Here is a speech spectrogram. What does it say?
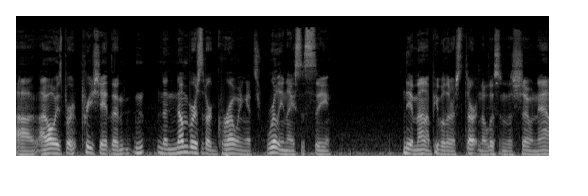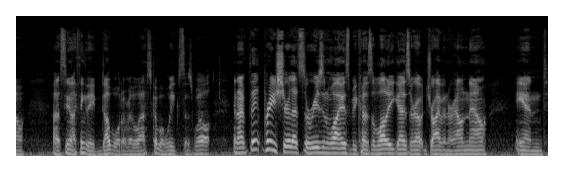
uh, I always pr- appreciate the the numbers that are growing. It's really nice to see the amount of people that are starting to listen to the show now. Uh, I think they doubled over the last couple weeks as well, and I'm pretty sure that's the reason why is because a lot of you guys are out driving around now, and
